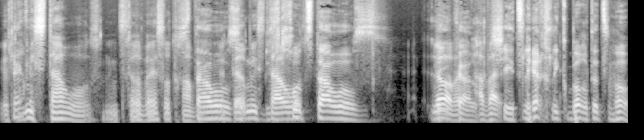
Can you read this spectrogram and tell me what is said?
יותר כן. מסטאר וורס, אני מצטער לבאס אותך, יותר מסטאר וורס, לא, בעיקר, אבל, שהצליח לקבור את עצמו.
